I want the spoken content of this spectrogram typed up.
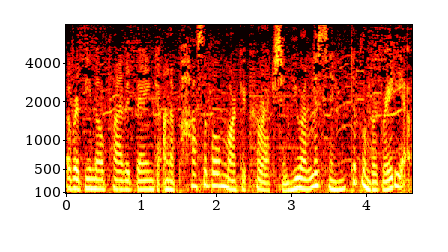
over at BMO Private Bank on a possible market correction. You are listening to Bloomberg Radio.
